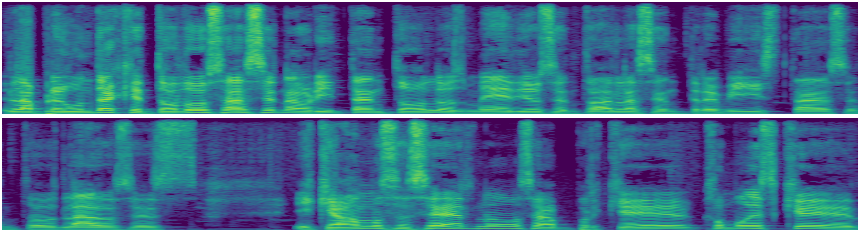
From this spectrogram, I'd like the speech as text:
la pregunta que todos hacen ahorita en todos los medios, en todas las entrevistas, en todos lados es, ¿y qué vamos a hacer? ¿No? O sea, ¿por qué, cómo es que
